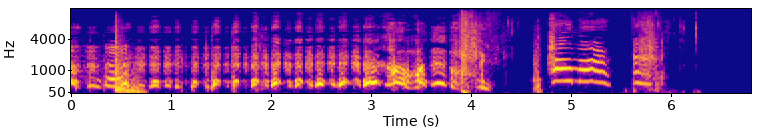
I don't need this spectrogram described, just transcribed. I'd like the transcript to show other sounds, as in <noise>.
<laughs> Homer!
